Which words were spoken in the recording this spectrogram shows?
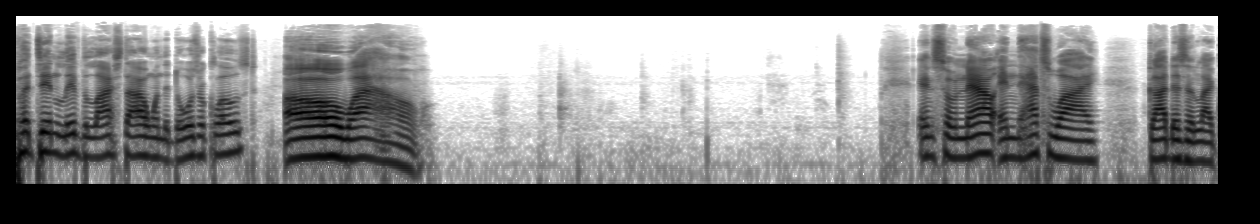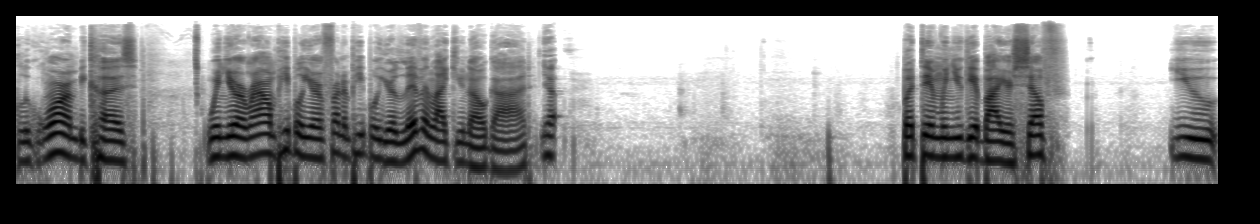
but didn't live the lifestyle when the doors were closed, Oh wow. And so now, and that's why God doesn't like lukewarm because when you're around people, you're in front of people, you're living like you know God. Yep. But then when you get by yourself, you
